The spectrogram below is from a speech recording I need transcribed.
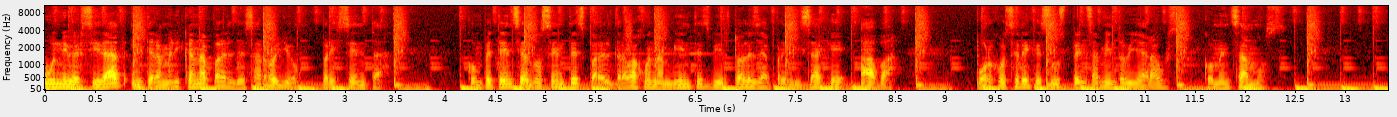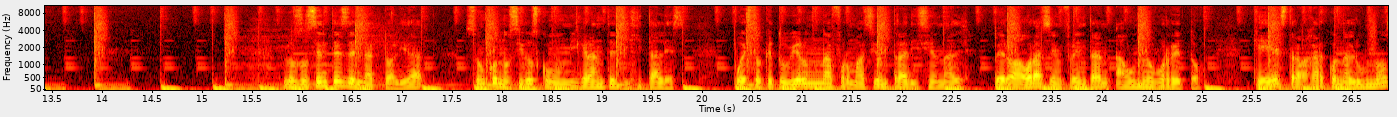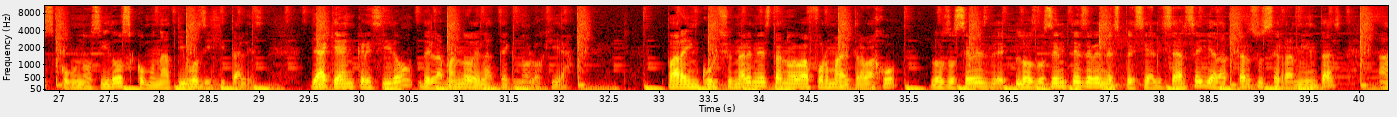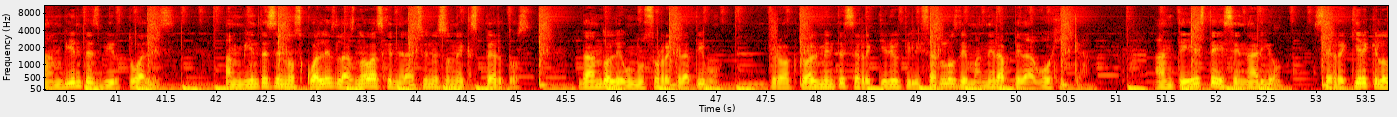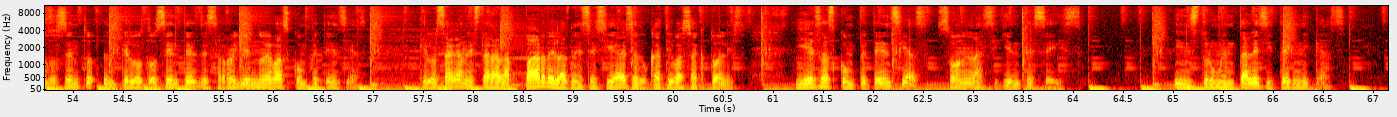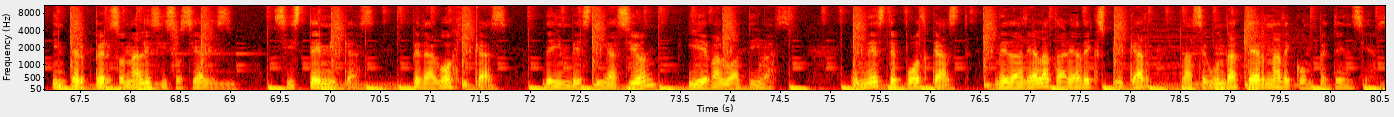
Universidad Interamericana para el Desarrollo presenta Competencias docentes para el trabajo en ambientes virtuales de aprendizaje ABA por José de Jesús Pensamiento Villarauz. Comenzamos. Los docentes de la actualidad son conocidos como migrantes digitales, puesto que tuvieron una formación tradicional, pero ahora se enfrentan a un nuevo reto, que es trabajar con alumnos conocidos como nativos digitales, ya que han crecido de la mano de la tecnología. Para incursionar en esta nueva forma de trabajo, los docentes, deben especializarse y adaptar sus herramientas a ambientes virtuales, ambientes en los cuales las nuevas generaciones son expertos, dándole un uso recreativo, pero actualmente se requiere utilizarlos de manera pedagógica. Ante este escenario, se requiere que los, docentes, desarrollen nuevas competencias, que los hagan estar a la par de las necesidades educativas actuales. Y esas competencias son las siguientes seis. Instrumentales y técnicas, interpersonales y sociales, sistémicas, pedagógicas, de investigación y evaluativas. En este podcast me daré a la tarea de explicar la segunda terna de competencias.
